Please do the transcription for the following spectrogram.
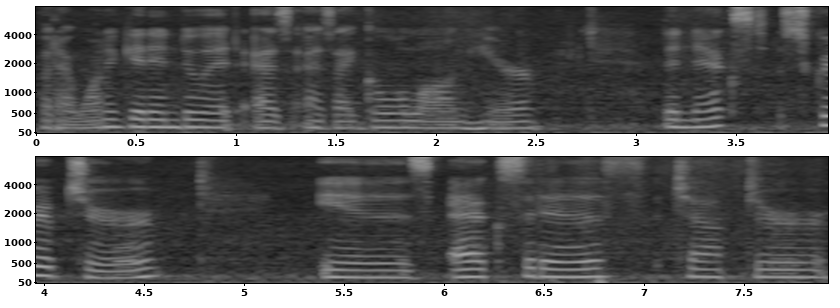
but I want to get into it as, as I go along here. The next scripture is Exodus chapter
